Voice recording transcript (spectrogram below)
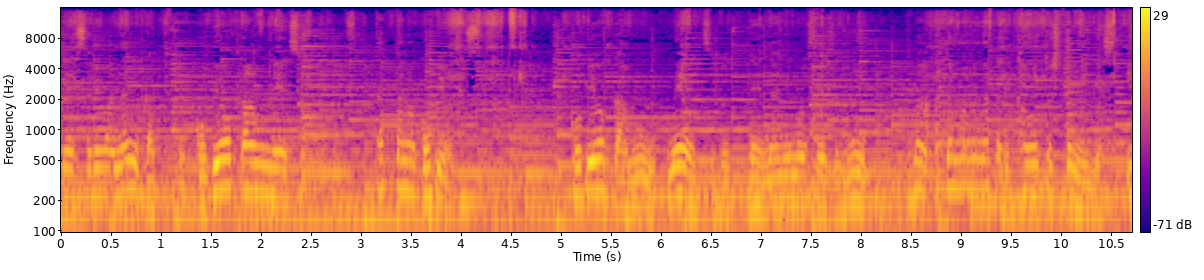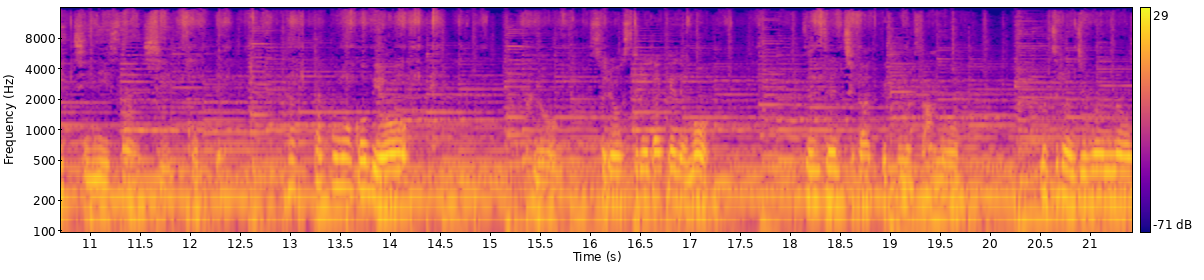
で、それは何かっていうと、5秒間瞑想。たったの5秒です。5秒間目をつぶって何もせずに、まあ、頭の中でカウントしてもいいです。1、2、3、4、5って。たったこの5秒、あの、それをするだけでも全然違ってきます。あの、もちろん自分の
